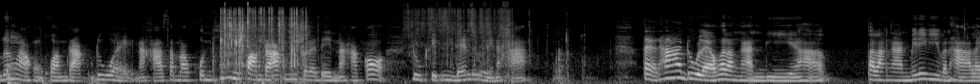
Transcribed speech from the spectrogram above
เรื่องราวของความรักด้วยนะคะสำหรับคนที่มีความรักมีประเด็นนะคะ ก็ดูคลิปนี้ได้เลยนะคะ แต่ถ้าดูแล้วพลังงานดีนะคะ พลังงานไม่ได้มีปัญหาอะไร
